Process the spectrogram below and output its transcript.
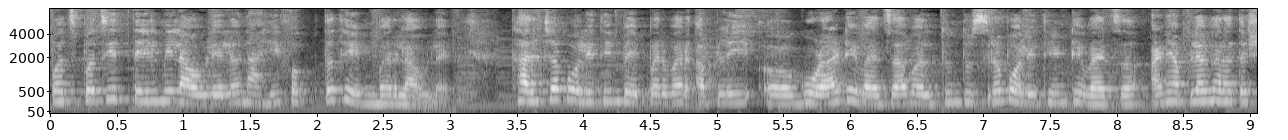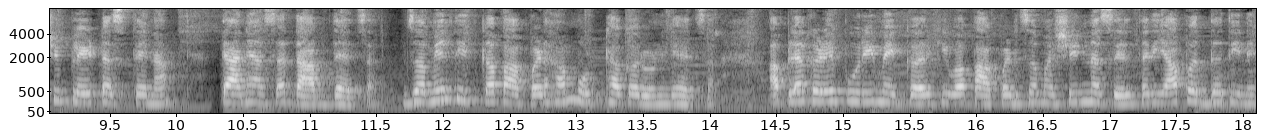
पचपचीत तेल मी लावलेलं नाही फक्त थेंबभर लावलंय. खालच्या पॉलिथिन पेपरवर आपली गोळा ठेवायचा वरतून दुसरं पॉलिथिन ठेवायचं आणि आपल्या घरात अशी प्लेट असते ना त्याने असा दाब द्यायचा. जमेल तितका पापड हा मोठा करून घ्यायचा. आपल्याकडे पुरी मेकर किंवा पापडचं मशीन नसेल तर या पद्धतीने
